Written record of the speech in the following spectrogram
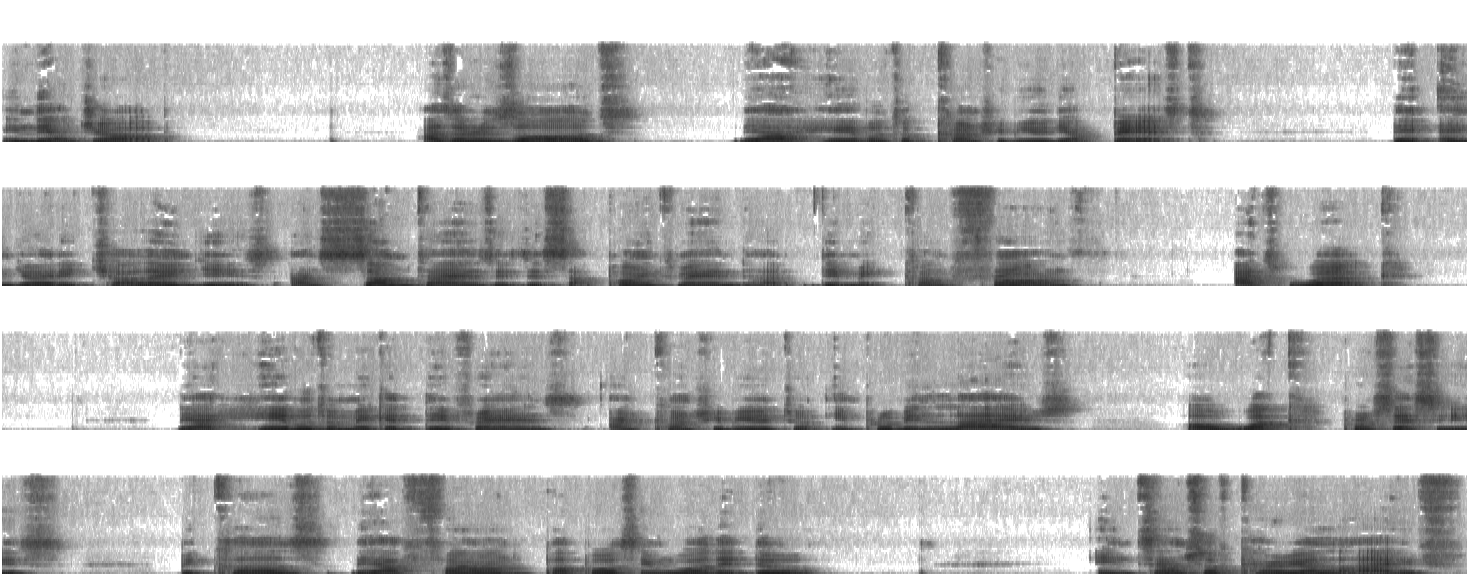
in their job. As a result, they are able to contribute their best. They enjoy the challenges and sometimes the disappointment that they may confront at work. They are able to make a difference and contribute to improving lives or work processes because they have found purpose in what they do. In terms of career life,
